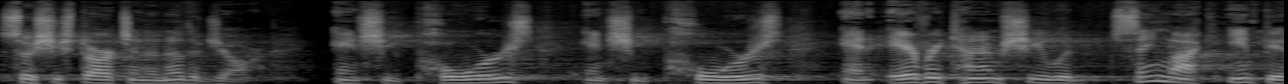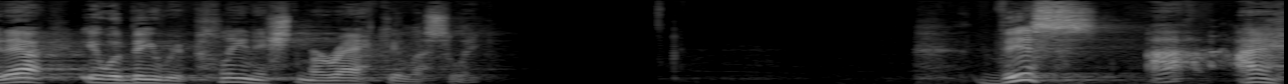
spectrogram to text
So she starts in another jar and she pours and she pours, and every time she would seem like empty it out, it would be replenished miraculously. This, I, I,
